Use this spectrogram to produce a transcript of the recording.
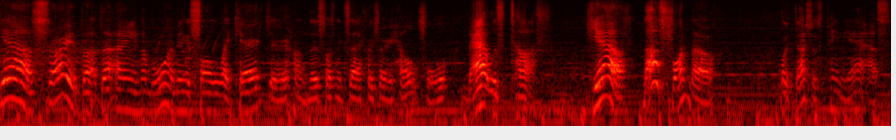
Yeah, sorry about that. I mean, number one, being a solid white character on this wasn't exactly very helpful. That was tough. Yeah, that was fun though. Like, that's just a pain in the ass.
